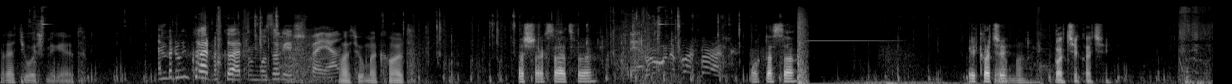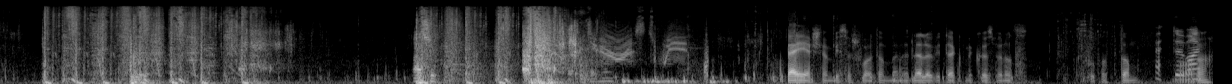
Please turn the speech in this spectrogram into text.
Retyó is még élt. Emberünk körbe-körbe mozog és fejjel. Retyó meghalt. Tessenek szállt fele. Ok lesz a... Mi kacsi? Jön már. Kocsi, kocsi. Másik. Teljesen biztos voltam benne, lelövitek, miközben ott futottam. Kettő van.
